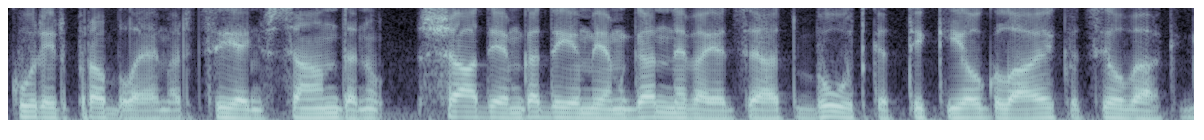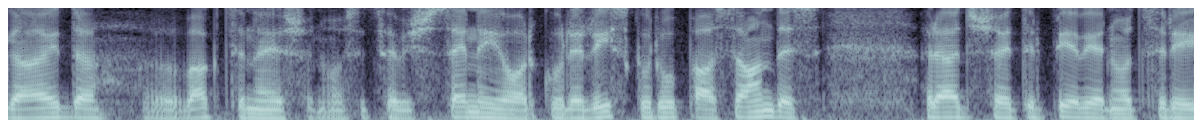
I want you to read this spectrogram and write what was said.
kur ir problēma ar cieņu Sanda. Nu, šādiem gadījumiem gan nevajadzētu būt, ka tik ilgu laiku cilvēki gaida uh, vakcinēšanos, ir sevišķi seniori, kur ir risku grupā. Sandes redz, šeit ir pievienots arī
